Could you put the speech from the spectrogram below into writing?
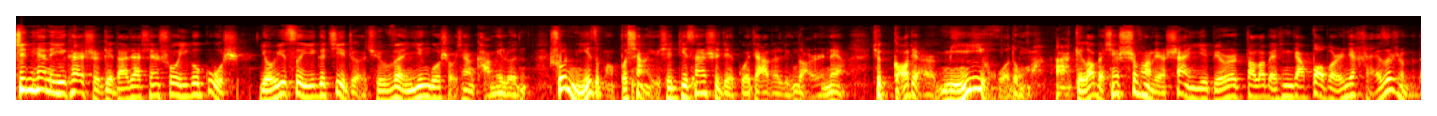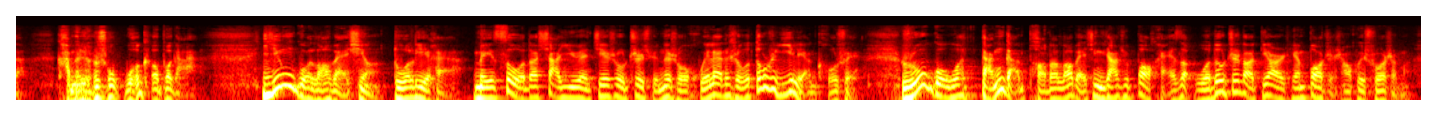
今天呢，一开始给大家先说一个故事。有一次，一个记者去问英国首相卡梅伦说：“你怎么不像有些第三世界国家的领导人那样，去搞点民意活动嘛？啊，给老百姓释放点善意，比如说到老百姓家抱抱人家孩子什么的。”卡梅伦说：“我可不敢。”英国老百姓多厉害啊！每次我到下议院接受质询的时候，回来的时候都是一脸口水。如果我胆敢跑到老百姓家去抱孩子，我都知道第二天报纸上会说什么。《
